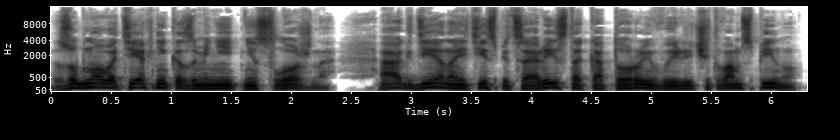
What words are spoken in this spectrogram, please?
Зубного техника заменить несложно. А где найти специалиста, который вылечит вам спину?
